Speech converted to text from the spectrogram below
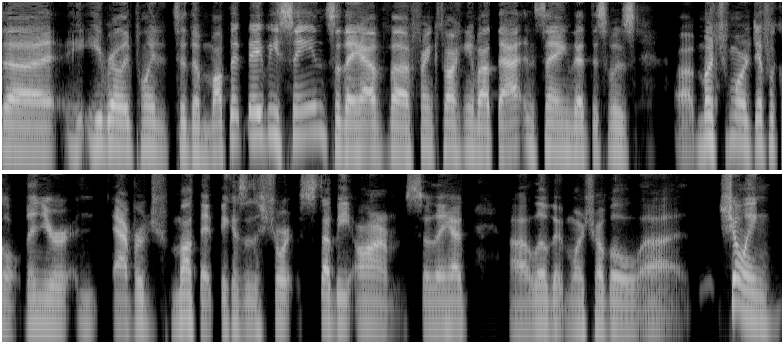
uh, he, he really pointed to the Muppet Baby scene. So they have uh, Frank talking about that and saying that this was uh, much more difficult than your average Muppet because of the short, stubby arms. So they had uh, a little bit more trouble uh, showing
